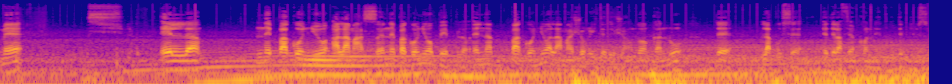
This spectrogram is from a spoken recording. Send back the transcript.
mais elle n'est pas à la masse, elle n'est pas connue au peuple, elle n'est pas connue à la majorité des gens. Donc à nous de la pousser et de la faire connaître de plus.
